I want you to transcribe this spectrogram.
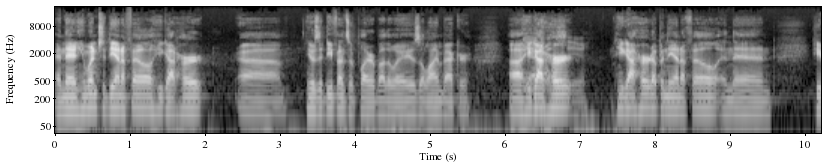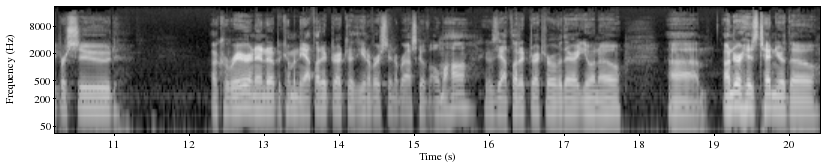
and then he went to the NFL. He got hurt. Um, he was a defensive player, by the way. He was a linebacker. Uh, he Yeah, got hurt. He got hurt up in the NFL, and then he pursued a career and ended up becoming the athletic director at the University of Nebraska of Omaha. He was the athletic director over there at UNO. Um, under his tenure, though,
